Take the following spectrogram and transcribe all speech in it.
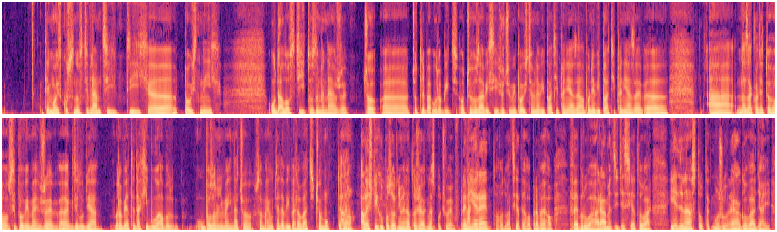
tie moje skúsenosti v rámci tých uh, poistných udalostí, to znamená, že čo, uh, čo treba urobiť, od čoho závisí, že či mi poisťovňa vyplatí peniaze alebo nevyplatí peniaze. Uh, a na základe toho si povieme, že uh, kde ľudia robia teda chybu alebo upozorníme ich na čo sa majú teda vyvarovať, čomu teda. Áno, ale ešte ich upozorníme na to, že ak nás počúvajú v premiére tak. toho 21. februára medzi 10. a 11. tak môžu reagovať aj e,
